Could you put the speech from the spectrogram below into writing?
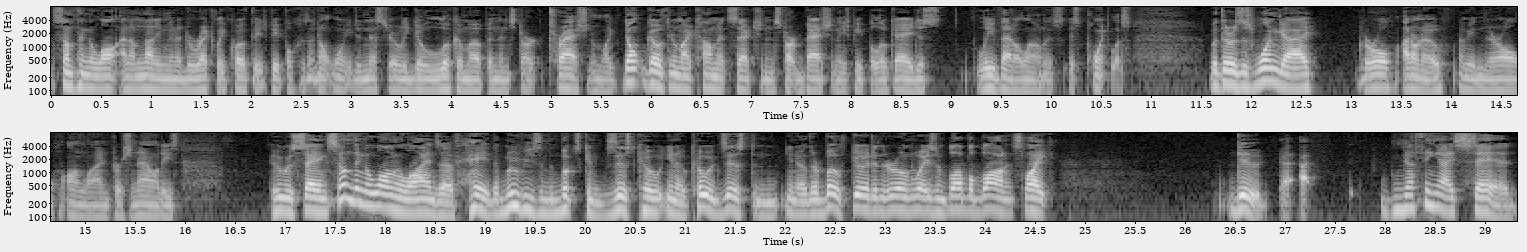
something along, and I'm not even going to directly quote these people because I don't want you to necessarily go look them up and then start trashing them. Like, don't go through my comment section and start bashing these people. Okay, just leave that alone. It's it's pointless. But there was this one guy, girl, I don't know. I mean, they're all online personalities who was saying something along the lines of, "Hey, the movies and the books can exist, co you know, coexist, and you know they're both good in their own ways, and blah blah blah." And it's like, dude, I, nothing I said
